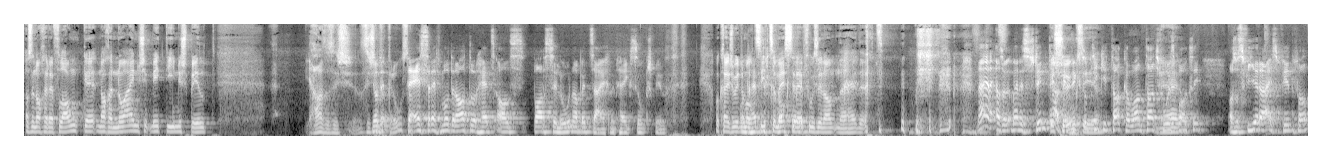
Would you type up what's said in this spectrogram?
also nach einer Flanke, nachher noch einen in die Mitte rein spielt. Ja, das ist, das ist Ja, der, gross. der SRF-Moderator hat es als Barcelona bezeichnet, hat so gespielt. Okay, ist wieder mal Zeit zum SRF auseinandernehmen. Nein, also ich meine, es stimmt Ist ja, schön nicht so ja. Tiki-Taka, One-Touch-Fußball gewesen. Also das 4-1 auf jeden Fall.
